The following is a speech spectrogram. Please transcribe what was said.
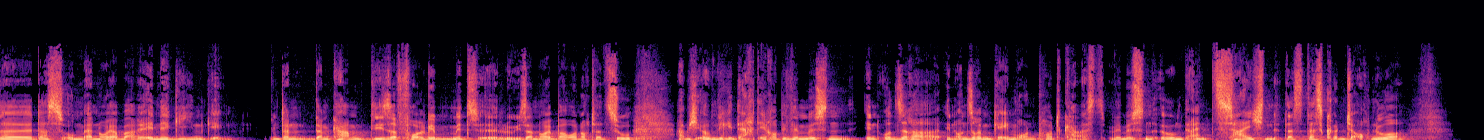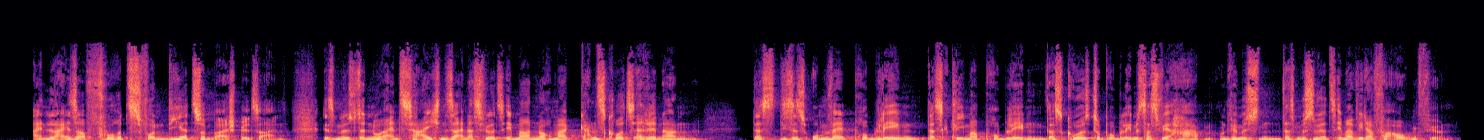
äh, das um erneuerbare Energien ging. Und dann, dann kam diese Folge mit äh, Luisa Neubauer noch dazu. Habe ich irgendwie gedacht, ey Robby, wir müssen in unserer, in unserem Game On Podcast, wir müssen irgendein Zeichen, das, das könnte auch nur ein leiser Furz von dir zum Beispiel sein. Es müsste nur ein Zeichen sein, dass wir uns immer noch mal ganz kurz erinnern, dass dieses Umweltproblem, das Klimaproblem, das größte Problem ist, das wir haben. Und wir müssen, das müssen wir uns immer wieder vor Augen führen.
